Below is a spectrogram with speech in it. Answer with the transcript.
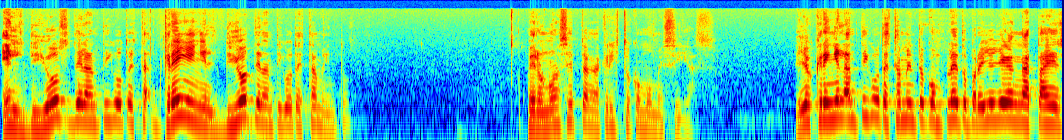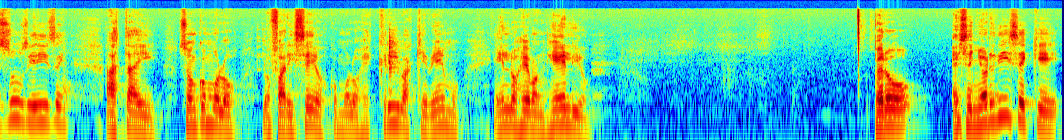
el Dios del Antiguo Testamento, creen en el Dios del Antiguo Testamento, pero no aceptan a Cristo como Mesías. Ellos creen el Antiguo Testamento completo, pero ellos llegan hasta Jesús y dicen, hasta ahí. Son como los, los fariseos, como los escribas que vemos en los evangelios. Pero el Señor dice que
